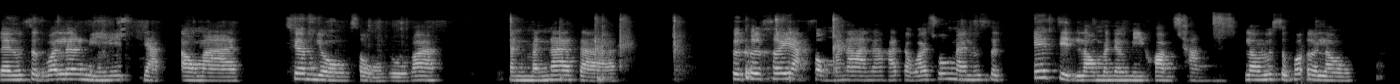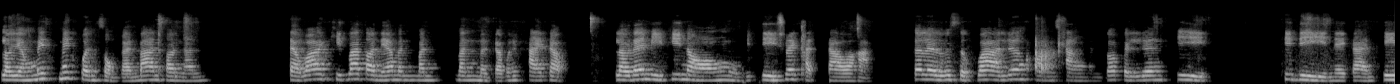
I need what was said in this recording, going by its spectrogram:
เลยรู้สึกว่าเรื่องนี้อยากเอามาเชื่อมโยงส่งดูว่า มันมันน่าจะ คือคือเคยอยากส่งมานานนะคะ แต่ว่าช่วงนั้นรู้สึกเอ๊ะจิตเรามันยังมีความชัง เรารู้สึกว่าเออเรา เรายังไม่ไม่ควรส่งการบ้านตอนนั้น แต่ว่าคิดว่าตอนนี้มันมันมันเหมือนกับคล้ายๆกับ เราได้มีพี่น้องหมู่มิตรีช่วยขัดเกลาอะค่ะ ก็เลยรู้สึกว่าเรื่องความชังมันก็เป็นเรื่องที่ที่ดีในการที่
